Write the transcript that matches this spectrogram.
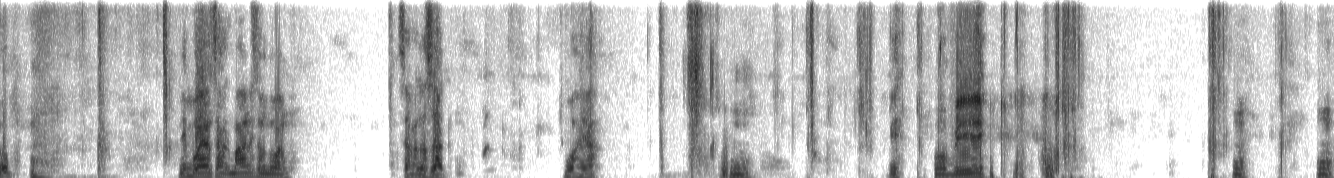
Up. Ini buah yang sangat manis teman-teman. Sangat lezat buahnya. Hmm. Nih, Obi. Hmm. Hmm.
